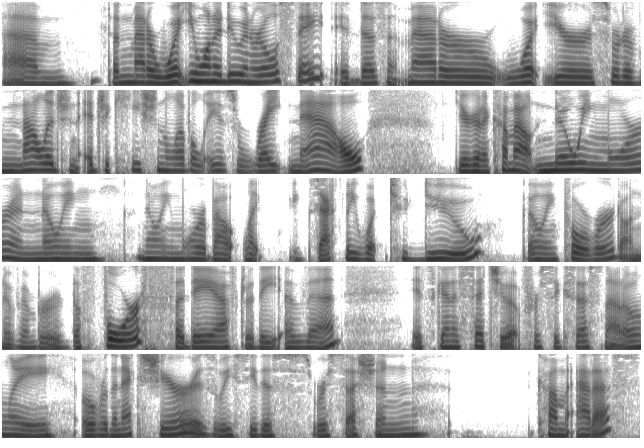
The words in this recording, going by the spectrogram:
Um, doesn't matter what you want to do in real estate. It doesn't matter what your sort of knowledge and education level is right now. You're going to come out knowing more and knowing knowing more about like exactly what to do going forward on November the 4th, the day after the event. It's going to set you up for success not only over the next year as we see this recession come at us,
